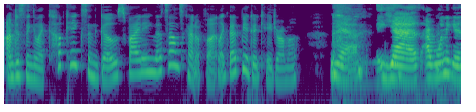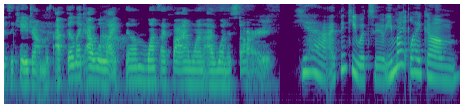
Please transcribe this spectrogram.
I'm just thinking like cupcakes and ghosts fighting. That sounds kind of fun. Like that'd be a good K drama. yeah. Yes. I want to get into K dramas. I feel like I will like them once I find one I want to start. Yeah, I think you would too. You might like um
